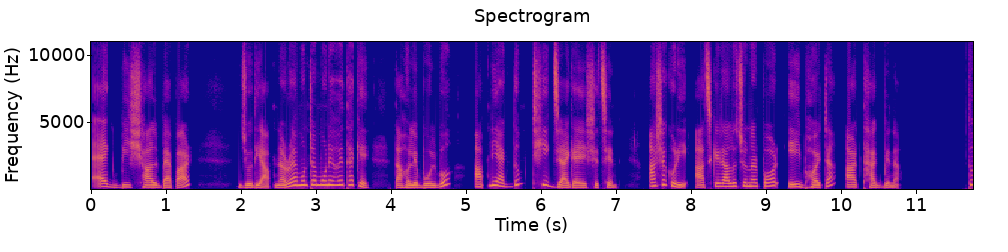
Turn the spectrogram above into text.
এক বিশাল ব্যাপার। যদি আপনারও এমনটা মনে হয়ে থাকে, তাহলে বলব আপনি একদম ঠিক জায়গায় এসেছেন। আশা করি আজকের আলোচনার পর এই ভয়টা আর থাকবে না। তো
